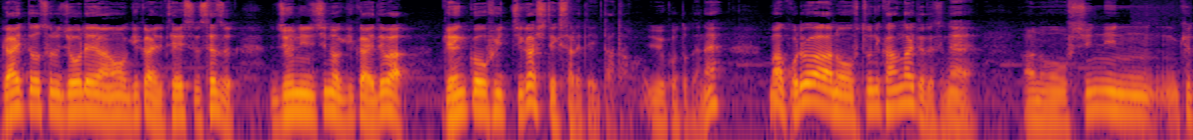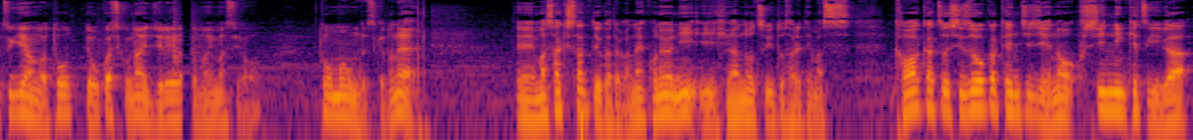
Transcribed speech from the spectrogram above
該当する条例案を議会に提出せず、12日の議会では現行不一致が指摘されていたということでね、まあ、これはあの普通に考えてですねあの不信任決議案が通っておかしくない事例だと思いますよ。と思うんですけどね、えー、正木さんという方がねこのように批判のツイートされています。川勝静岡県知事への不信任決議が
